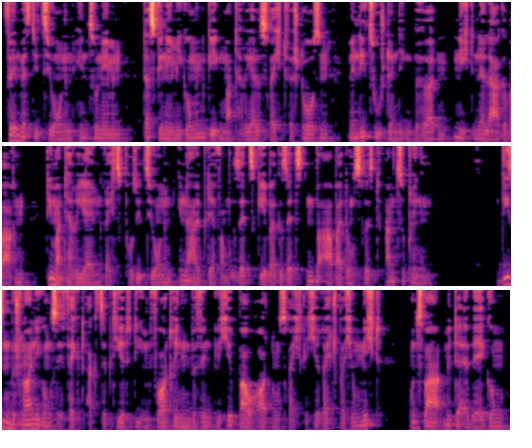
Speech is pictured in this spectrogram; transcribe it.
für Investitionen hinzunehmen, dass Genehmigungen gegen materielles Recht verstoßen, wenn die zuständigen Behörden nicht in der Lage waren die materiellen Rechtspositionen innerhalb der vom Gesetzgeber gesetzten Bearbeitungsfrist anzubringen. Diesen Beschleunigungseffekt akzeptiert die im Vordringen befindliche bauordnungsrechtliche Rechtsprechung nicht, und zwar mit der Erwägung,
